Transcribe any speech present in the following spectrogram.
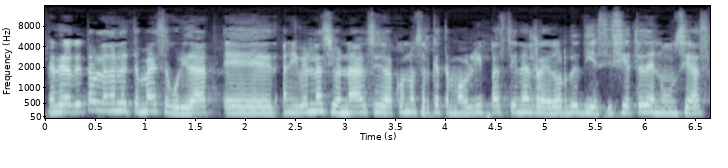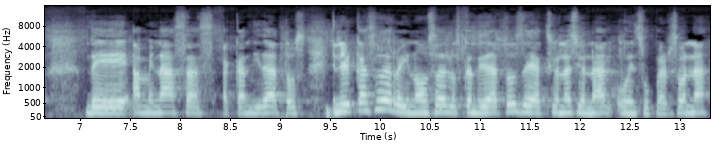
Candidato, hablando en el tema de seguridad, eh, a nivel nacional se dio a conocer que Tamaulipas tiene alrededor de 17 denuncias de amenazas a candidatos. En el caso de Reynosa, de los candidatos de Acción Nacional o en su persona,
